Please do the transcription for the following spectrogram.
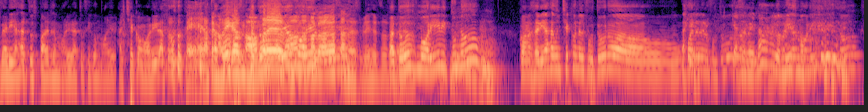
verías a tus padres morir, a tus hijos morir, al checo morir, a todos. Espérate, a no todos- digas nombres. No, no, no lo hagas tan explícito. A todos morir y tú no. Conocerías a un checo en el futuro, a un Juan en el futuro. ¿Qué haces, güey? y No, lo mismo. morir y todo.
